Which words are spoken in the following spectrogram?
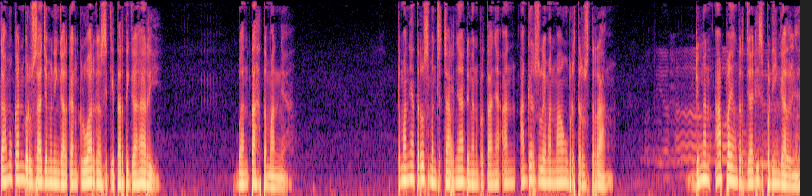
Kamu kan baru saja meninggalkan keluarga sekitar tiga hari. Bantah temannya. Temannya terus mencecarnya dengan pertanyaan agar Sulaiman mau berterus terang dengan apa yang terjadi sepeninggalnya.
